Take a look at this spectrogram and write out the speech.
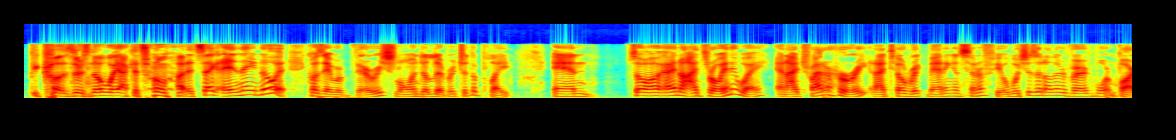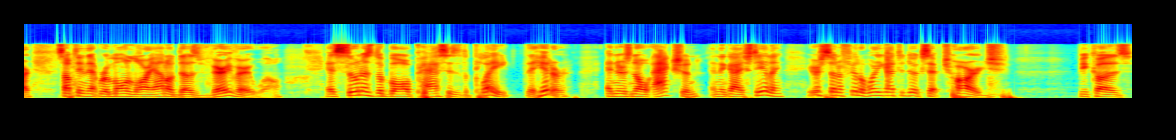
because there's no way I could throw them out at second, and they knew it because they were very slow and deliberate to the plate, and so uh, I know I'd throw anyway, and I'd try to hurry, and I'd tell Rick Manning in center field, which is another very important part, something that Ramon Laureano does very, very well. As soon as the ball passes the plate, the hitter, and there's no action, and the guy's stealing, you're a center fielder. What do you got to do except charge? Because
